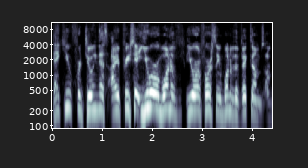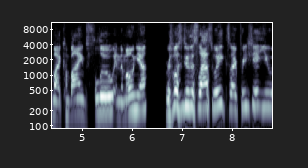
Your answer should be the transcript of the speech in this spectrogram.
Thank you for doing this. I appreciate you were one of you were unfortunately one of the victims of my combined flu and pneumonia. We are supposed to do this last week, so I appreciate you,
